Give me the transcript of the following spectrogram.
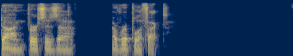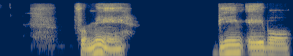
done versus a, a ripple effect. For me, being able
